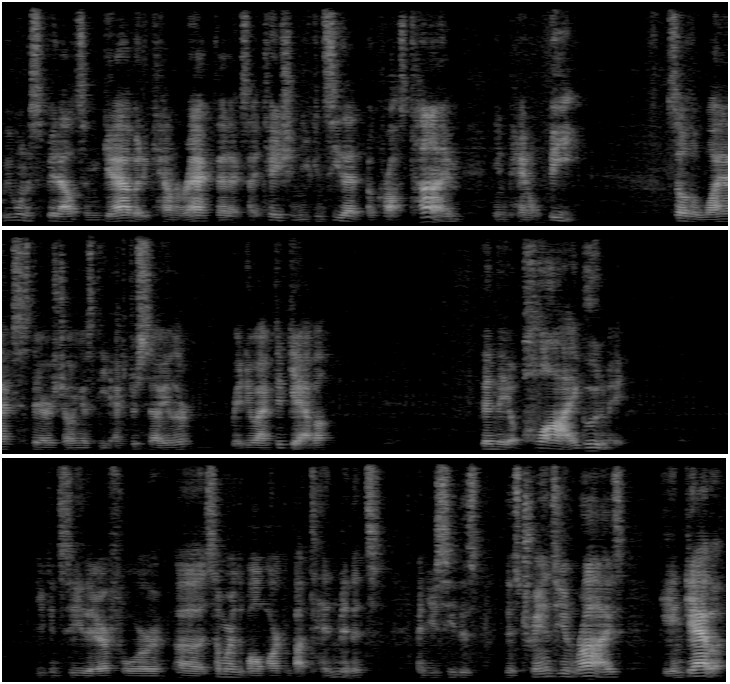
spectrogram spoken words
we want to spit out some GABA to counteract that excitation. You can see that across time in panel B. So the y-axis there is showing us the extracellular radioactive GABA. Then they apply glutamate. You can see there for uh, somewhere in the ballpark about 10 minutes, and you see this, this transient rise in GABA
